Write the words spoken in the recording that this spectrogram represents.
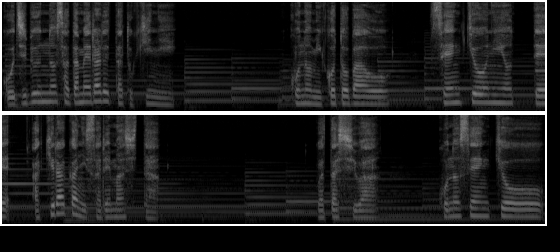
ご自分の定められた時にこの御言葉を宣教によって明らかにされました。私はこの宣教を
